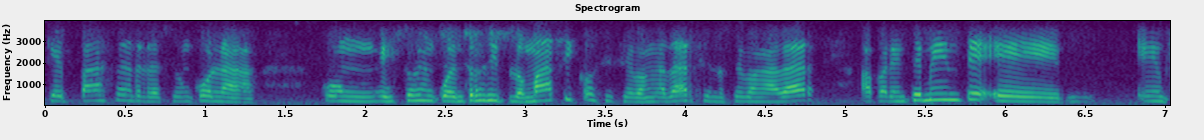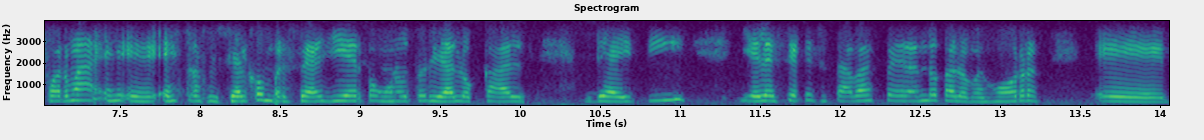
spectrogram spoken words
qué pasa en relación con la con estos encuentros diplomáticos, si se van a dar, si no se van a dar. Aparentemente, eh, en forma eh, extraoficial conversé ayer con una autoridad local de Haití y él decía que se estaba esperando que a lo mejor eh,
